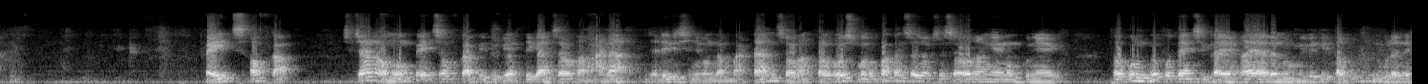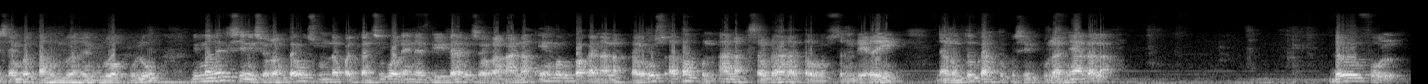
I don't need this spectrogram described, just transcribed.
Page of Cup. Secara umum, Page of Cup itu diartikan seorang anak. Jadi di sini menggambarkan seorang Taurus merupakan sosok seseorang yang mempunyai ataupun berpotensi kaya raya dan memiliki tabungan bulan Desember tahun 2020 di mana di sini seorang Taurus mendapatkan support energi dari seorang anak yang merupakan anak Taurus ataupun anak saudara Taurus sendiri dan untuk kartu kesimpulannya adalah The Fool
